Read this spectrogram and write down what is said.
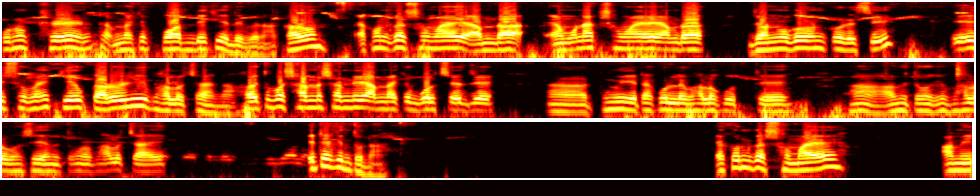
কোনো ফ্রেন্ড আপনাকে পথ দেখিয়ে দেবে না। কারণ এখনকার সময়ে আমরা, এমন এক সময়ে আমরা জন্মগ্রহণ করেছি এই সময় কেউ কারোরই ভালো চায় না। হয়তো বা সামনাসামনি আপনাকে বলছে যে তুমি এটা করলে ভালো করতে। হ্যাঁ আমি তোমাকে ভালোবাসি, আমি তোমার ভালো চাই। এটা কিন্তু না। এখনকার সময়ে আমি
